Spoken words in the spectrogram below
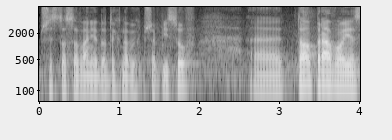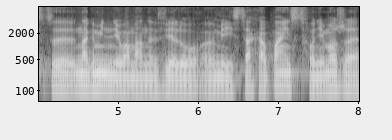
przystosowanie do tych nowych przepisów. To prawo jest nagminnie łamane w wielu miejscach, a państwo nie może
